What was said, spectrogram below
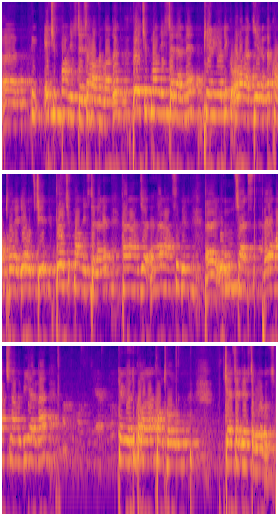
e, ekipman listesi hazırladık. Bu ekipman listelerini periyodik olarak yerinde kontrol ediyoruz ki bu ekipman listeleri herhangi herhangi bir e, ürünün içerisinde veya makinenin bir yerine periyodik olarak kontrol gerçekleştiriyoruz.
